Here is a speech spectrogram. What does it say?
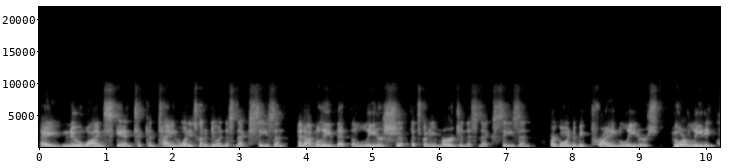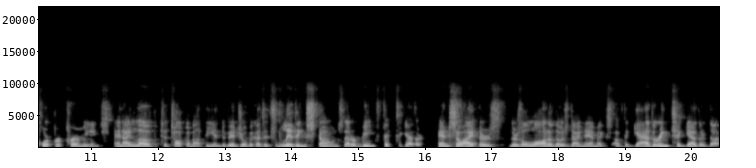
a new wineskin to contain what he's going to do in this next season. And I believe that the leadership that's going to emerge in this next season are going to be praying leaders who are leading corporate prayer meetings. And I love to talk about the individual because it's living stones that are being fit together. And so I there's there's a lot of those dynamics of the gathering together, the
